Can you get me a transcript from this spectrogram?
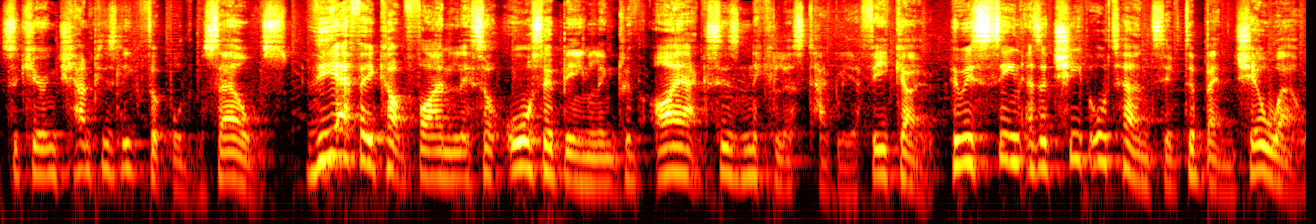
securing Champions League football themselves. The FA Cup finalists are also being linked with Ajax's Nicolas Tagliafico, who is seen as a cheap alternative to Ben Chilwell,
